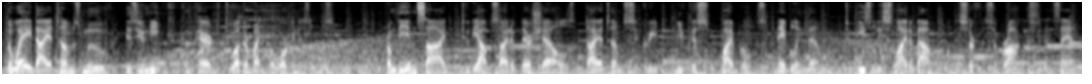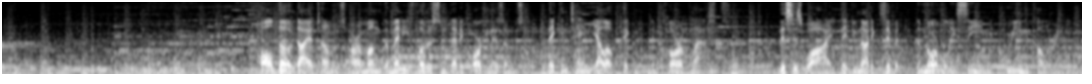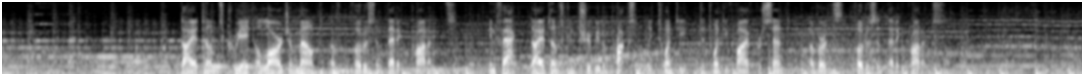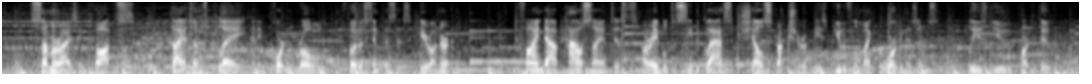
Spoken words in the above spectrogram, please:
The way diatoms move is unique compared to other microorganisms. From the inside to the outside of their shells, diatoms secrete mucus fibrils, enabling them to easily slide about on the surface of rocks and sand. Although diatoms are among the many photosynthetic organisms, they contain yellow pigment in chloroplasts. This is why they do not exhibit the normally seen green coloring. Diatoms create a large amount of photosynthetic products. In fact, diatoms contribute approximately 20 to 25 percent of Earth's photosynthetic products. Summarizing thoughts, diatoms play an important role in photosynthesis here on Earth. To find out how scientists are able to see the glass shell structure of these beautiful microorganisms, please view Part 2.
